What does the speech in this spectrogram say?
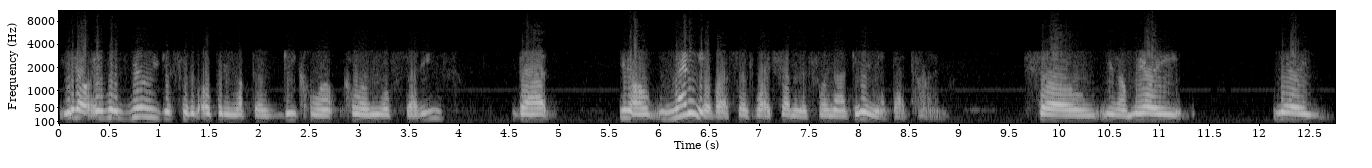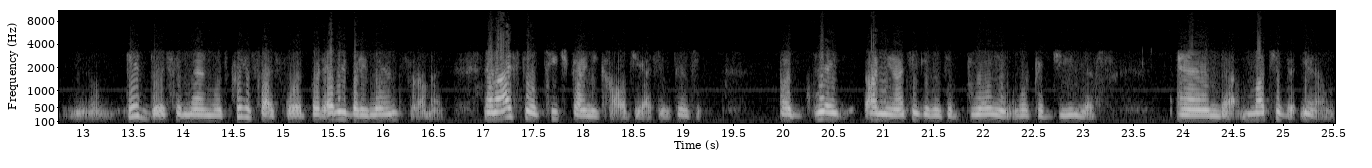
you know, it was really just sort of opening up those decolonial studies that, you know, many of us as white feminists were not doing at that time. So, you know, Mary, Mary, you know, did this and then was criticized for it, but everybody learned from it. And I still teach gynecology. I think there's a great, I mean, I think it is a brilliant work of genius. And uh, much of it, you know,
